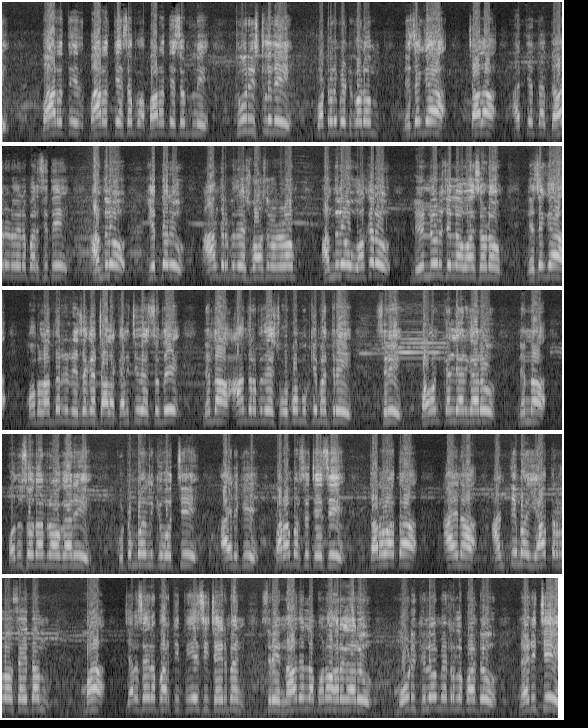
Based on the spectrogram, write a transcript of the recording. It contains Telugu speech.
భారతీయ భారతదేశ భారతదేశంలోని టూరిస్టులని పొట్టలు పెట్టుకోవడం నిజంగా చాలా అత్యంత దారుణమైన పరిస్థితి. అందులో ఇద్దరు ఆంధ్రప్రదేశ్ వాసులు ఉండడం అందులో ఒకరు నెల్లూరు జిల్లా వాసి అవడం నిజంగా మమ్మల్ని అందరినీ నిజంగా చాలా కలిసి వేస్తుంది. నిన్న ఆంధ్రప్రదేశ్ ఉప ముఖ్యమంత్రి శ్రీ పవన్ కళ్యాణ్ గారు నిన్న మధుసూదన్ రావు గారి కుటుంబానికి వచ్చి ఆయనకి పరామర్శ చేసి తర్వాత ఆయన అంతిమ యాత్రలో సైతం మా Janasena party PSC chairman Shri Nadendla Manohar garu మూడు కిలోమీటర్ల పాటు నడిచి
